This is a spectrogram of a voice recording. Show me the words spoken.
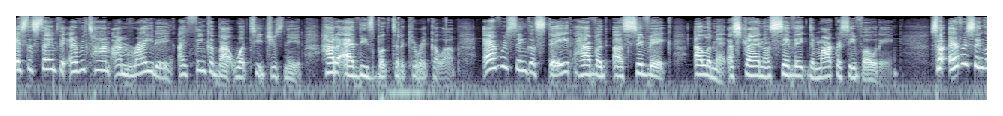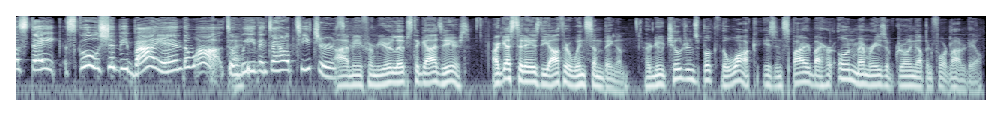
It's the same thing. Every time I'm writing, I think about what teachers need, how to add these books to the curriculum. Every single state have a, a civic element, a strand on civic democracy voting. So every single state school should be buying the walk to weave and to help teachers. I mean, from your lips to God's ears. Our guest today is the author Winsome Bingham. Her new children's book, The Walk, is inspired by her own memories of growing up in Fort Lauderdale.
